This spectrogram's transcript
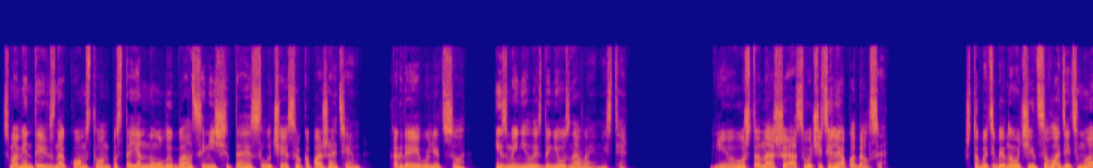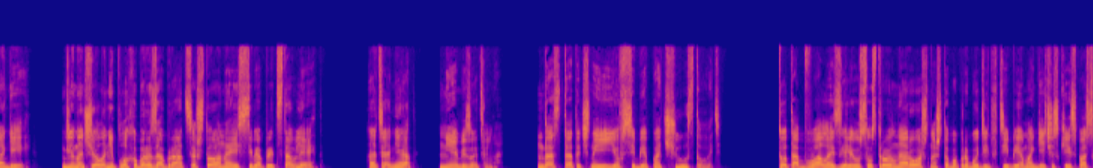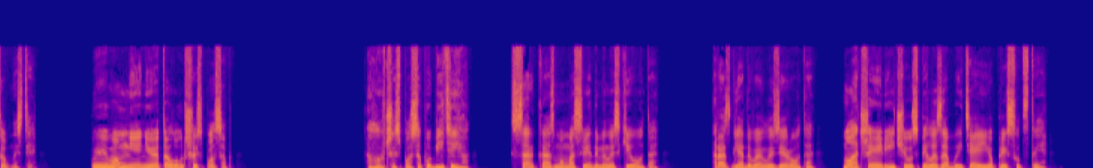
С момента их знакомства он постоянно улыбался, не считая случая с рукопожатием, когда его лицо изменилось до неузнаваемости. «Неужто наш ас в учителя подался? Чтобы тебе научиться владеть магией, для начала неплохо бы разобраться, что она из себя представляет. Хотя нет, не обязательно. Достаточно ее в себе почувствовать. Тот обвал Азелиус устроил нарочно, чтобы пробудить в тебе магические способности. По его мнению, это лучший способ. «Лучший способ убить ее?» С сарказмом осведомилась Киота. Разглядывая Лазерота, младшая Ричи успела забыть о ее присутствии.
